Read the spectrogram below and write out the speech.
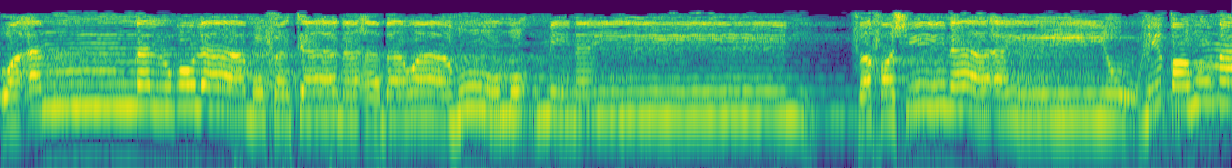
وأما الغلام فكان أبواه مؤمنين. فخشينا أن يرهقهما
